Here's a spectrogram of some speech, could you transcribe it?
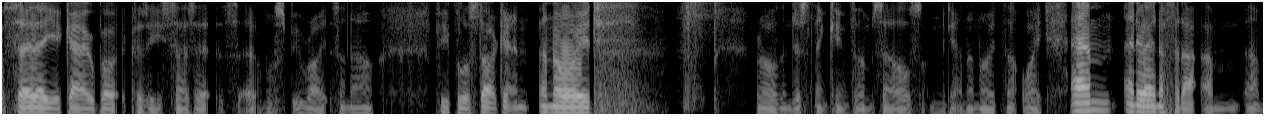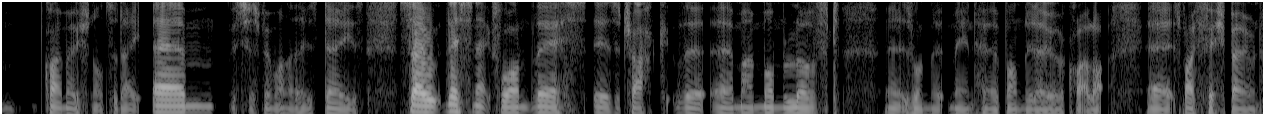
so there you go, but because he says it, so it must be right. So now people will start getting annoyed rather than just thinking for themselves and getting annoyed that way. Um, anyway, enough of that. I'm, I'm quite emotional today. Um, it's just been one of those days. So this next one, this is a track that uh, my mum loved and it was one that me and her bonded over quite a lot. Uh, it's by Fishbone,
